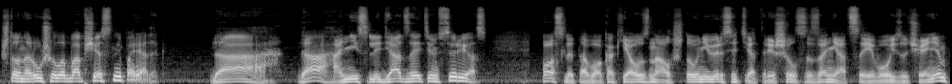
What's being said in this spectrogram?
что нарушило бы общественный порядок? Да, да, они следят за этим всерьез. После того, как я узнал, что университет решился заняться его изучением,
